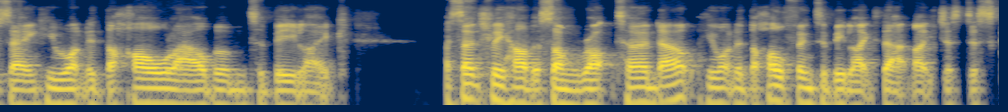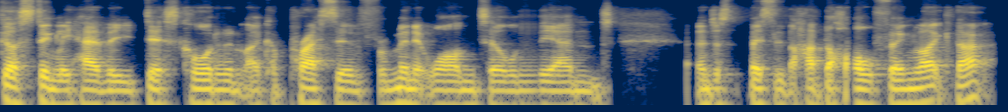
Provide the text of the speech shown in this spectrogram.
saying he wanted the whole album to be like essentially how the song Rot turned out. He wanted the whole thing to be like that, like just disgustingly heavy, discordant, like oppressive from minute one till the end, and just basically have the whole thing like that.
